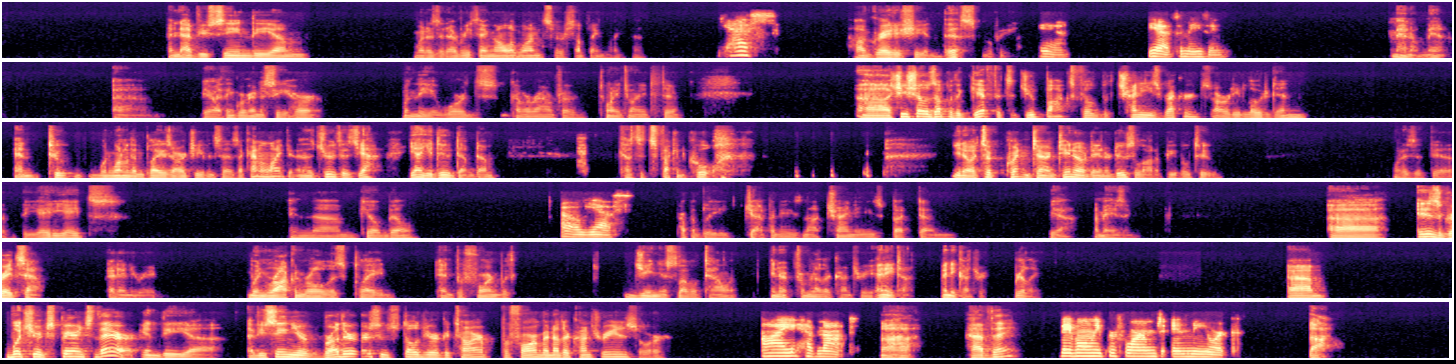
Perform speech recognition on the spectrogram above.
And have you seen the um what is it, everything all at once or something like that? Yes. How great is she in this movie? Yeah. Yeah, it's amazing. Man, oh man. Uh, yeah, I think we're going to see her when the awards come around for 2022. Uh, she shows up with a gift. It's a jukebox filled with Chinese records already loaded in. And when one of them plays, Archie even says, I kind of like it. And the truth is, yeah, yeah, you do, dum dum. Because it's fucking cool. you know, it took Quentin Tarantino to introduce a lot of people to what is it, the the 88s in um, Kill Bill. Oh yes. Probably Japanese, not Chinese, but um, yeah, amazing. Uh, it is a great sound, at any rate, when rock and roll is played and performed with genius level talent in it from another country, anytime, any country, really. Um, what's your experience there in the uh, have you seen your brothers who stole your guitar perform in other countries or I have not. uh-huh have they They've only performed in New York. ah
